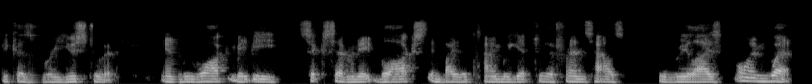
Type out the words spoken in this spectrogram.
because we're used to it. And we walk maybe six, seven, eight blocks. And by the time we get to the friend's house, we realize, oh, I'm wet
